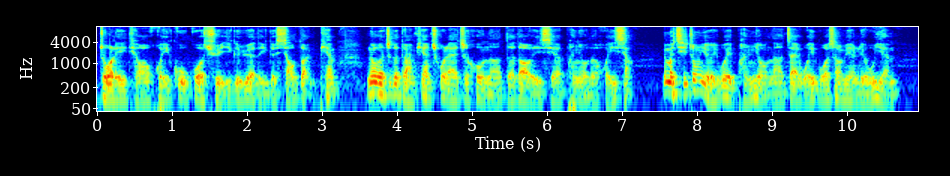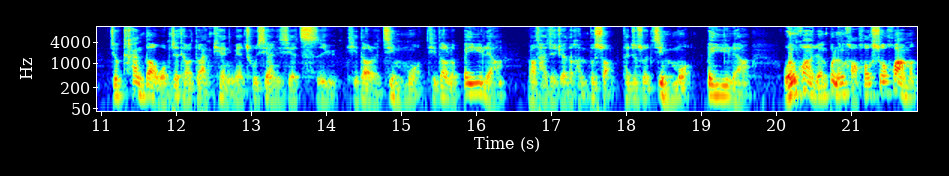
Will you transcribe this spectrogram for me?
做了一条回顾过去一个月的一个小短片。那么这个短片出来之后呢，得到一些朋友的回响。那么其中有一位朋友呢，在微博上面留言。就看到我们这条短片里面出现了一些词语，提到了静默，提到了悲凉，然后他就觉得很不爽，他就说静默悲凉，文化人不能好好说话吗？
